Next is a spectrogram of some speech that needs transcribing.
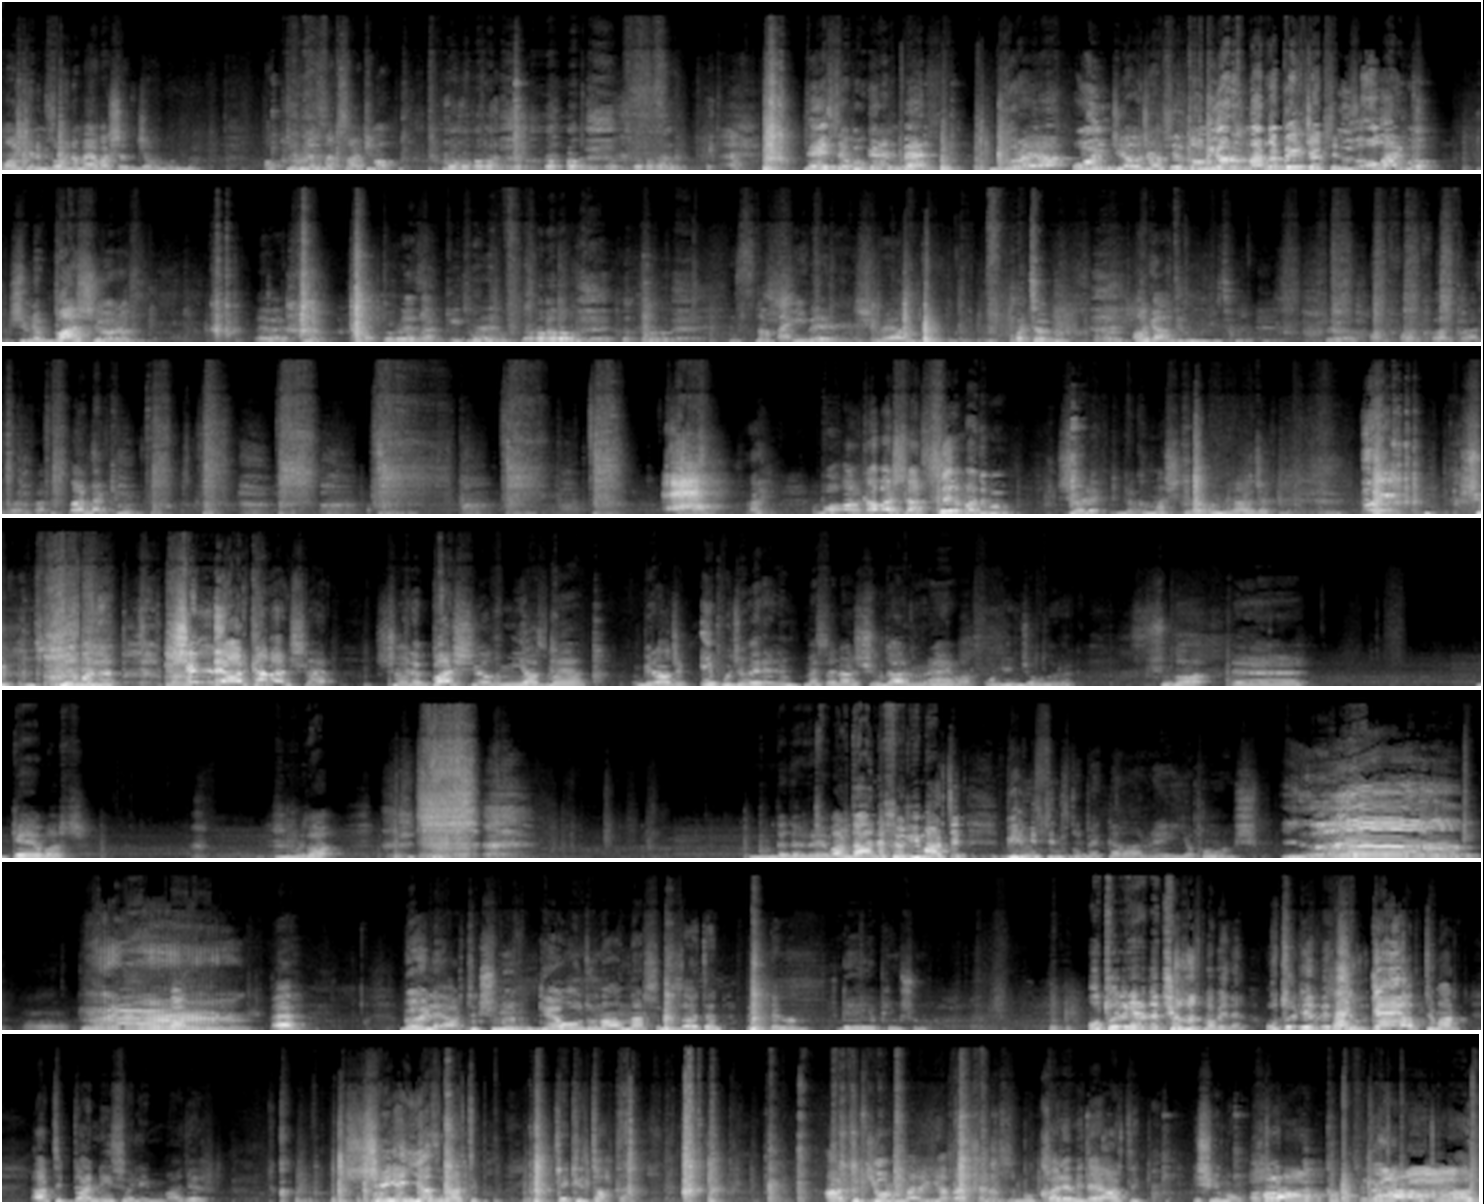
mankenimiz oynamaya başladı canlandı. Abdurrezzak sakin ol. Neyse bugün ben buraya oyuncu alacağım. Siz de onu yorumlarda bileceksiniz. Olay bu. Şimdi başlıyoruz. Evet. Abdurrezzak gitme. Sınıftan Şimdi şuraya. Tabii. Aga. Şuraya harf harf harf harf harf harf. Lan ben kim? Ay. Bu arkadaşlar sığmadı bu. Şöyle yakınlaştıralım birazcık. Şu sığmadı. Şimdi arkadaşlar şöyle başlayalım yazmaya. Birazcık ipucu verelim. Mesela şurada R var oyuncu olarak. Şurada eee, G var. Burada Burada da R var. Daha ne söyleyeyim artık bilmişsinizdir. Bekle lan R'yi yapamamış. Bak. Eh. Böyle artık şunun G olduğunu anlarsınız zaten. Bekle lan. G yapayım şunu. Otur yerine çıldırtma beni. Otur yerine Sen- çıl- G yaptım artık. Artık daha neyi söyleyeyim hadi. Şeye yazın artık. Tekil tahta. Artık yorumlara yazarsanız bu kalemi de artık işime atalım. Atalım.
